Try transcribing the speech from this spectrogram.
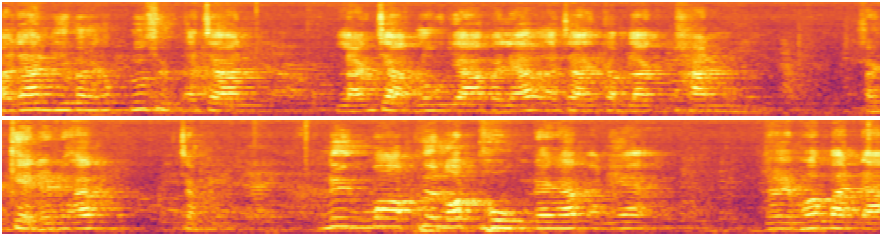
มาด้านนี้บ้างครับรู้สึกอาจารย์หลังจากลงยาไปแล้วอาจารย์กำลังพันสังเกตด้วยนะครับจะนึ่งหม้อเพื่อลดพุงนะครับ อันเนี้ยโดยเฉพาะบรรดา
